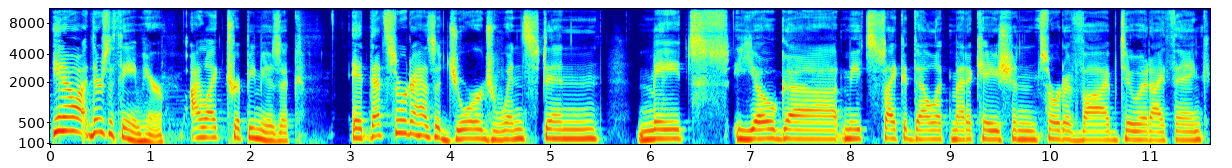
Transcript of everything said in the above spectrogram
You know, there's a theme here. I like trippy music. It that sort of has a George Winston meets yoga meets psychedelic medication sort of vibe to it, I think.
